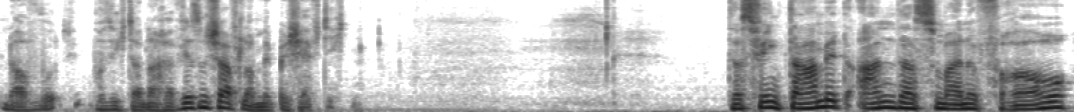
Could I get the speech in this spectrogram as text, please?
und auch wo, wo sich dann nachher Wissenschaftler mit beschäftigten. Das fing damit an, dass meine Frau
